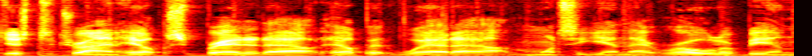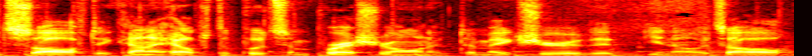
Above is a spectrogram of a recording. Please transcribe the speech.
just to try and help spread it out, help it wet out. And once again, that roller being soft, it kind of helps to put some pressure on it to make sure that you know it's all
